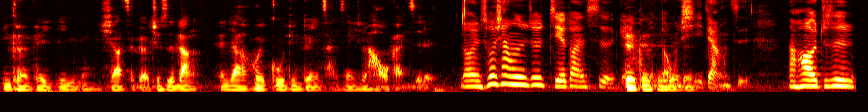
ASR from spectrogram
你可能可以应用一下这个，就是让人家会固定对你产生一些好感之类的。然后你说像是就是阶段式给他们东西这样子，然后就是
